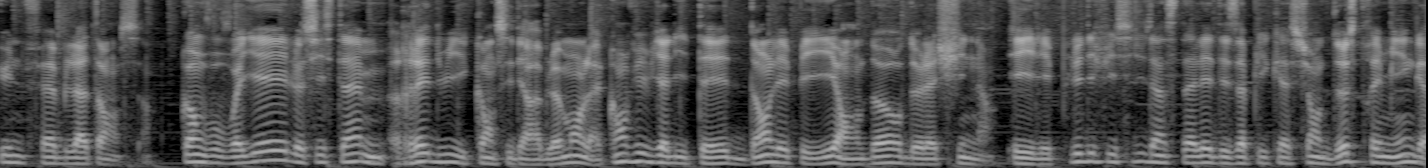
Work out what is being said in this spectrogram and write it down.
une faible latence. Comme vous voyez, le système réduit considérablement la convivialité dans les pays en dehors de la Chine et il est plus difficile d'installer des applications de streaming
